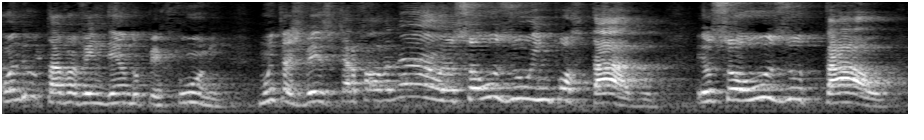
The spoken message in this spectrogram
Quando eu estava vendendo perfume, muitas vezes o cara falava: Não, eu só uso importado, eu só uso tal.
